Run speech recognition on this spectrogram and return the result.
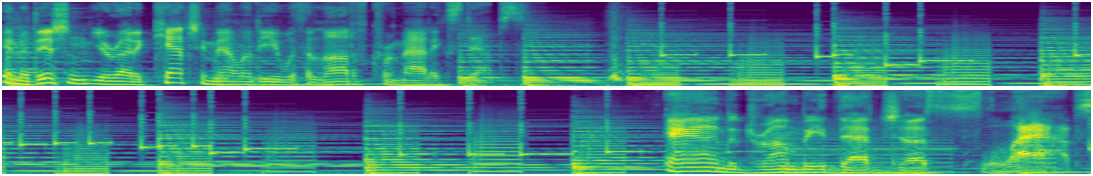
In addition, you write a catchy melody with a lot of chromatic steps. And a drum beat that just slaps.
